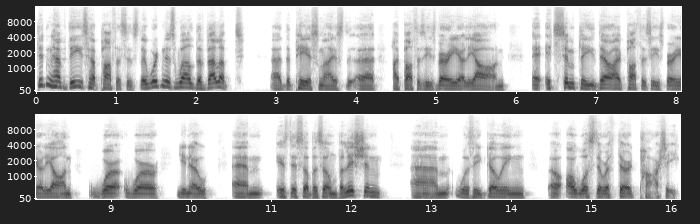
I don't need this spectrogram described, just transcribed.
didn't have these hypotheses. They weren't as well developed. Uh, the PSNI's uh, hypotheses very early on. It's simply their hypotheses very early on were were you know um, is this of his own volition? Um, was he going or, or was there a third party?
